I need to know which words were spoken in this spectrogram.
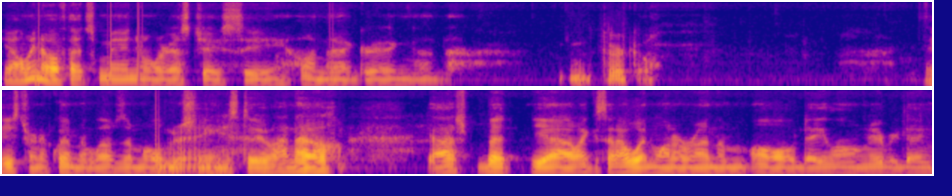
Yeah, let me know if that's manual or SJC on that, Greg. Uh, Gurko. Eastern Equipment loves them old Greg. machines too. I know. Gosh, but yeah, like I said, I wouldn't want to run them all day long, every day.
